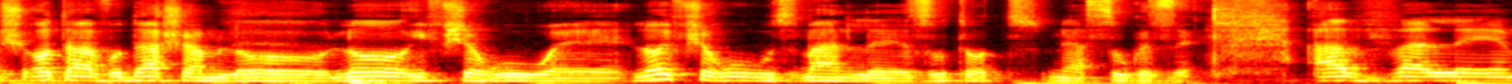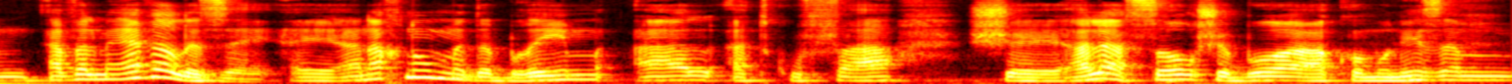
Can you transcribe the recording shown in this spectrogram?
שעות העבודה שם לא, לא, אפשרו, לא אפשרו זמן לזוטות מהסוג הזה. אבל, אמ, אבל מעבר לזה, אה, אנחנו מדברים על התקופה, ש... על העשור שבו הקומוניזם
